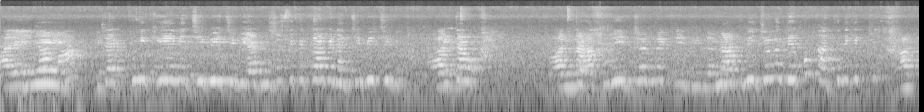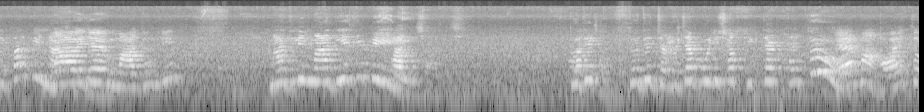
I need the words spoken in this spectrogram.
আর এই এটা এক্ষুনি খেয়ে নে চিবি চিবি এক নিঃশ্বাসে খেতে হবে না চিবি চিবি আর- এটাও আর নাতনির জন্য কি দিলে না নাতনির জন্য দেবো নাতনিকে কি খাওয়াতে পারবি না? না ওই যে মাধুরী। মাদলি মা দিয়ে দেবে আচ্ছা। তোদের আচ্ছা। তোদের যা যা বলি সব ঠিকঠাক হয় তো? হ্যাঁ মা হয়তো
